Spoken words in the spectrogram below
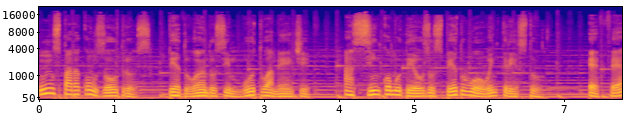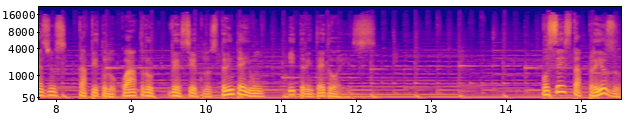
uns para com os outros, perdoando-se mutuamente, assim como Deus os perdoou em Cristo. Efésios capítulo 4, versículos 31 e 32. Você está preso?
